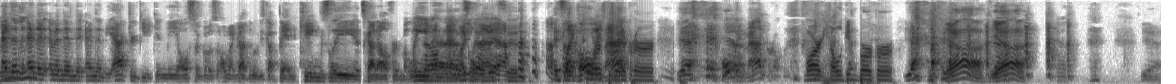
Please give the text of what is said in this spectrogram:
And then, and then, and then, and then the actor geek in me also goes, "Oh my god, the movie's got Ben Kingsley, it's got Alfred Molina, Yeah, Michael yeah. It's like holy Forest mackerel, yeah, holy Yeah. mackerel, Marg Helgenberger. yeah, Yeah. Yeah. yeah,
